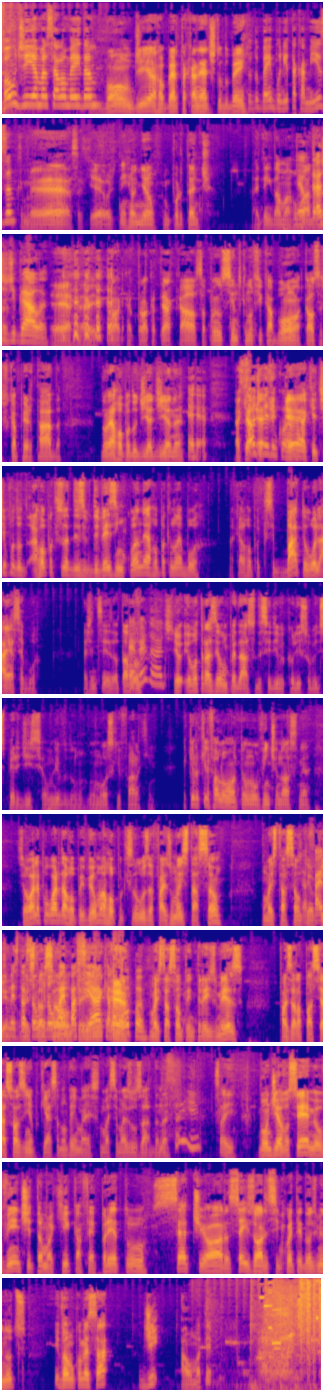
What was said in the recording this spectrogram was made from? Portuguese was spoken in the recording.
Bom dia, Marcelo Almeida. Bom dia, Roberta Canete, tudo bem? Tudo bem? Bonita a camisa. É, essa aqui é. Hoje tem reunião importante. Aí tem que dar uma É arrumada. o traje né? de gala. É, aí troca, troca até a calça, põe o cinto que não fica bom, a calça fica apertada. Não é a roupa do dia a dia, né? É. Aquela- Só de é- vez em quando. É, aquele tipo do. A roupa que se usa de, de vez em quando é a roupa que não é boa. Aquela roupa que se bate o olho, ah, essa é boa. A gente, eu tava, É verdade. Eu, eu vou trazer um pedaço desse livro que eu li sobre desperdício. É um livro de um, de um moço que fala aqui. Aquilo que ele falou ontem, um ouvinte nosso, né? Você olha pro guarda-roupa e vê uma roupa que você não usa faz uma estação. Uma estação Já tem faz o quê? uma estação que não vai passear, aquela é, roupa? Uma estação tem três meses. Faz ela passear sozinha, porque essa não vem mais, não vai ser mais usada, né? Isso aí. Isso aí. Bom dia a você, meu ouvinte. Estamos aqui, Café Preto, 7 horas, 6 horas e 52 minutos. E vamos começar de Alma T.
